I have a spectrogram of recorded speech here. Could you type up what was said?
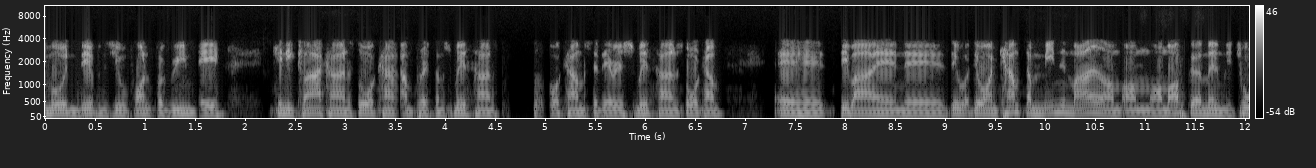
imod den defensive front for Green Bay. Kenny Clark har en stor kamp, Preston Smith har en stor kamp, Darius Smith har en stor kamp. Øh, det, var en, øh, det, var, det var en kamp, der mindede meget om, om, om opgør mellem de to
